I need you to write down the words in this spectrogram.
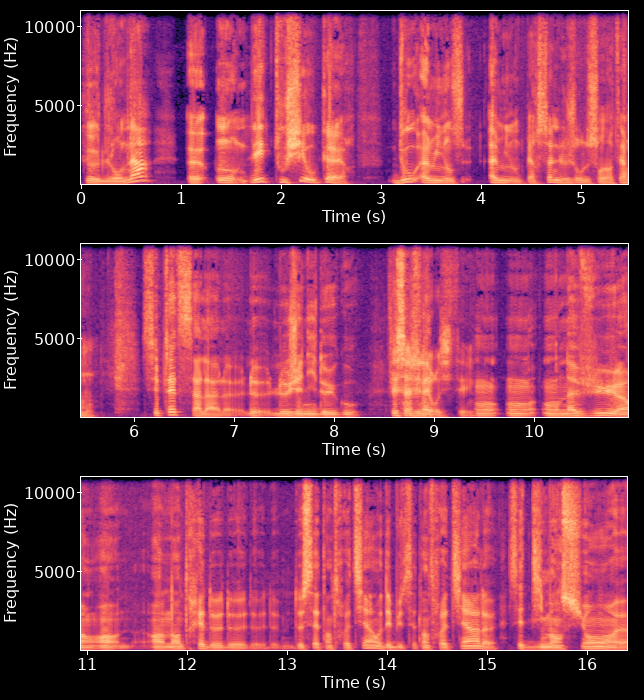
que l'on a, euh, on est touché au cœur. D'où un million, un million de personnes le jour de son enterrement. C'est peut-être ça, le, génie de Hugo. C'est sa générosité. on, a vu en, entrée de, cet entretien, au début de cet entretien, cette dimension, euh,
